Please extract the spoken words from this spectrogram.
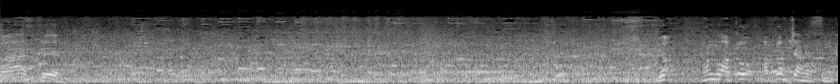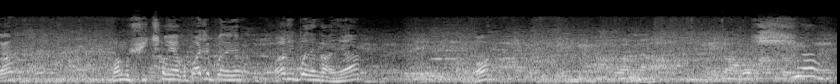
라스트 야 방금 아까 아깝지 않았습니까? 방금 휘청이하고 빠질 뻔한 빠질 뻔한 거 아니야? 어? 씨야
